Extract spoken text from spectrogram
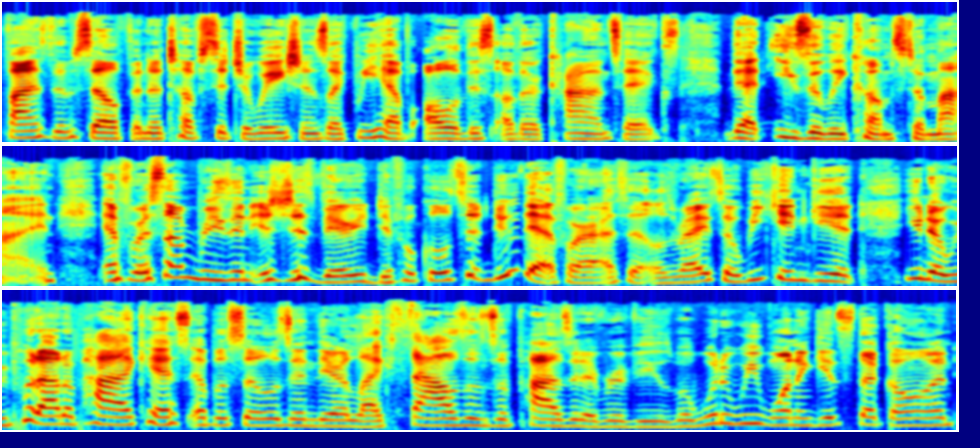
finds themselves in a tough situation, it's like we have all of this other context that easily comes to mind. And for some reason, it's just very difficult to do that for ourselves, right? So we can get, you know, we put out a podcast episodes and there are like thousands of positive reviews, but what do we want to get stuck on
